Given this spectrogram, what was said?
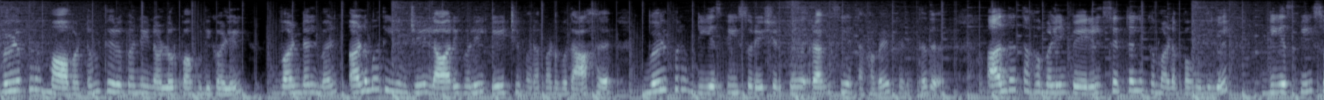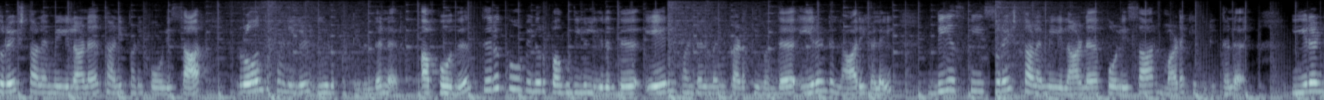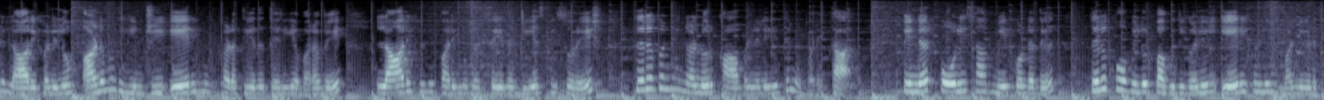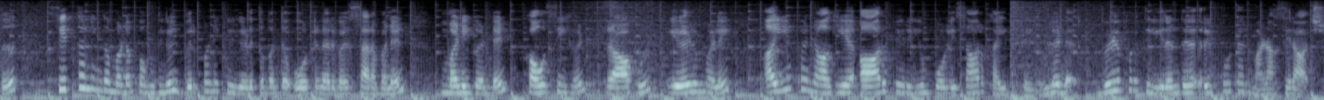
விழுப்புரம் மாவட்டம் திருவெண்ணைநல்லூர் பகுதிகளில் வண்டல் மண் அனுமதியின்றி லாரிகளில் ஏற்றி வரப்படுவதாக விழுப்புரம் டிஎஸ்பி சுரேஷிற்கு ரகசிய தகவல் கிடைத்தது. அந்த தகவலின் பேரில் சித்தலிங்கம் மடம் பகுதியில் டிஎஸ்பி சுரேஷ் தலைமையிலான தனிப்படை போலீசார் ரோந்து பணியில் ஈடுபட்டிருந்தனர். அப்போது திருக்கோவிலூர் பகுதியில் இருந்து ஏரி வண்டல் மண் கடத்தி வந்த இரண்டு லாரிகளை டிஎஸ்பி சுரேஷ் தலைமையிலான போலீசார் மடக்கி பிடித்தனர். இரண்டு லாரிகளிலும் அனுமதியின்றி ஏரிமண் கடத்தியது தெரிய வரவே லாரிகளை பறிமுதல் செய்த டிஎஸ்பி சுரேஷ் திருவெண்ணைநல்லூர் காவல் நிலையத்தில் ஒப்படைத்தார். பின்னர் போலீசார் மேற்கொண்டது திருக்கோவிலூர் பகுதிகளில் ஏரிகளில் மண் எடுத்து சித்தலிங்கமடம் பகுதியில் விற்பனைக்கு எடுத்து வந்த ஓட்டுநர்கள் சரவணன் மணிகண்டன் கௌசிகன் ராகுல் ஏழுமலை ஐயப்பன் ஆகிய ஆறு பேரையும் போலீசார் கைது செய்துள்ளனர். விழுப்புரத்தில் இருந்து ரிப்போர்ட்டர் மணாசிராஜ்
